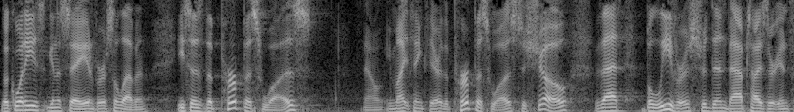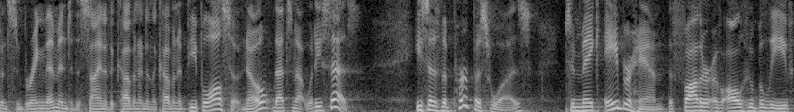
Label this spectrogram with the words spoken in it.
Look what he's going to say in verse 11. He says, The purpose was now, you might think there the purpose was to show that believers should then baptize their infants and bring them into the sign of the covenant and the covenant people also. No, that's not what he says. He says the purpose was to make Abraham the father of all who believe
